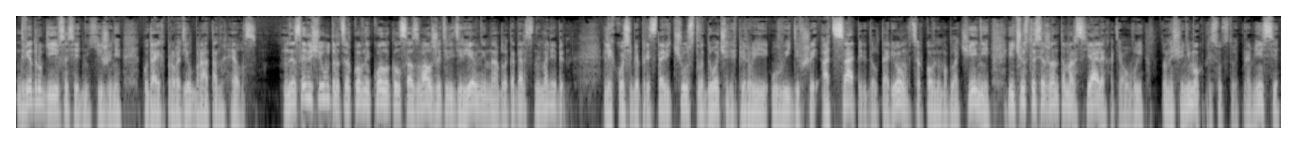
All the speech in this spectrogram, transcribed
две другие в соседней хижине, куда их проводил брат Анхелс. На следующее утро церковный колокол созвал жителей деревни на благодарственный молебен. Легко себе представить чувство дочери, впервые увидевшей отца перед алтарем в церковном облачении, и чувство сержанта Марсиаля, хотя, увы, он еще не мог присутствовать на мессе,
